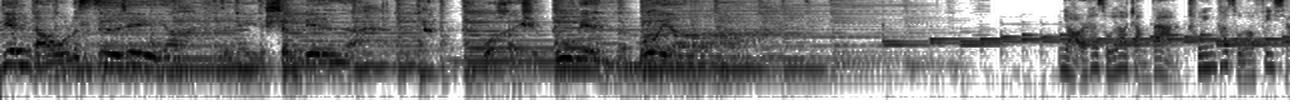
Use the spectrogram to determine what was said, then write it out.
颠倒了四季呀，在你的身边啊，我还是不变的模样。鸟儿它总要长大，雏鹰它总要飞翔。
